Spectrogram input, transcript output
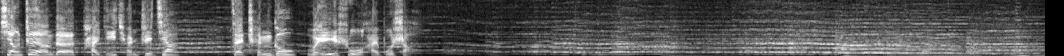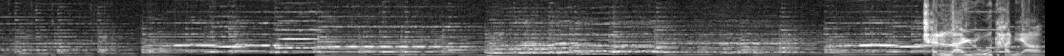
像这样的太极拳之家，在陈沟为数还不少。陈兰如他娘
